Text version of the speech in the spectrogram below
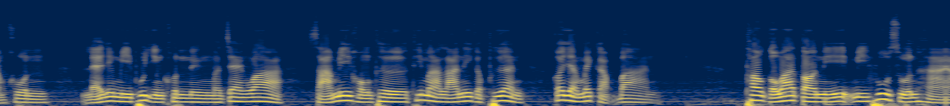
3 คน และยังมีผู้หญิงคนหนึ่งมาแจ้งว่า สามีของเธอที่มาร้านนี้กับเพื่อน ก็ยังไม่กลับบ้าน เท่ากับว่าตอนนี้มีผู้สูญหาย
